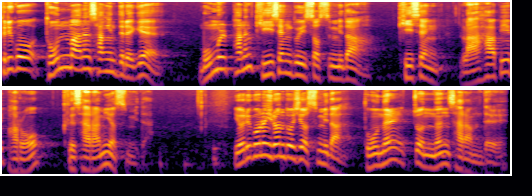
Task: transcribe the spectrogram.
그리고 돈 많은 상인들에게 몸을 파는 기생도 있었습니다. 기생 라합이 바로 그 사람이었습니다. 여리고는 이런 도시였습니다. 돈을 쫓는 사람들,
